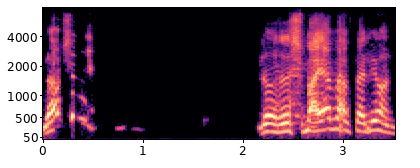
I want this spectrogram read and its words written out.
לא משנה. לא, זה שמעיה ואבטליון.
